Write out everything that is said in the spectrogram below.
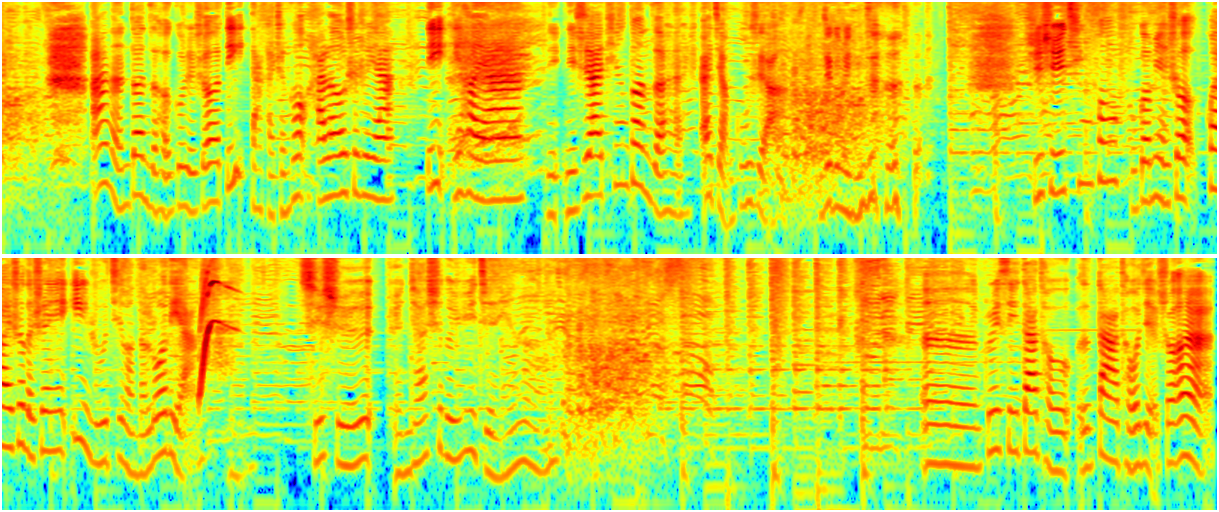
阿南段子和故事说，第一打卡成功，Hello 射手呀，第一你好呀，你你是爱听段子还是爱讲故事啊？你这个名字。徐徐清风拂过面说，怪兽的声音一如既往的萝莉啊，嗯其实人家是个御姐音呢。，Gracie 大头呃大头姐说啊，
